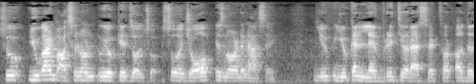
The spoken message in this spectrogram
So you can't pass it on to your kids also. So a job is not an asset. You you can leverage your asset for other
